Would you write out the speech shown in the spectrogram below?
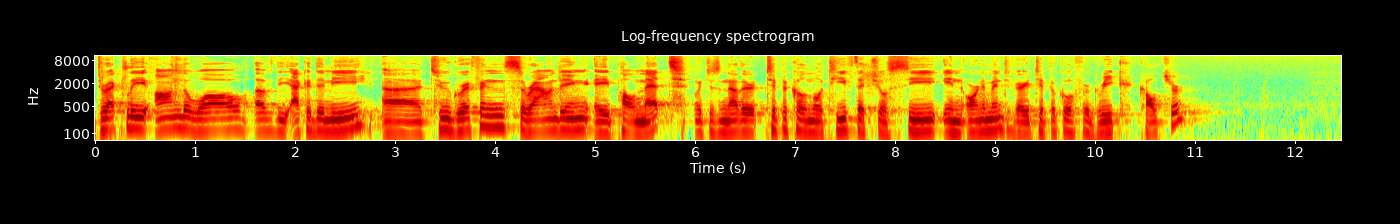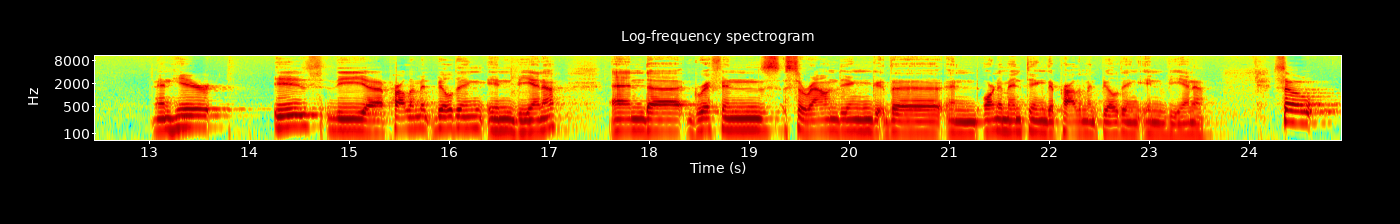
directly on the wall of the Akademie, uh, two griffins surrounding a palmette, which is another typical motif that you'll see in ornament, very typical for Greek culture. And here is the uh, Parliament building in Vienna and uh, griffins surrounding the and ornamenting the parliament building in Vienna. So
